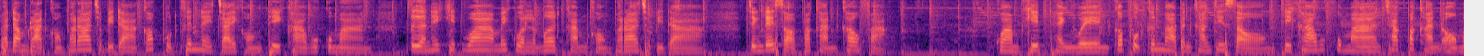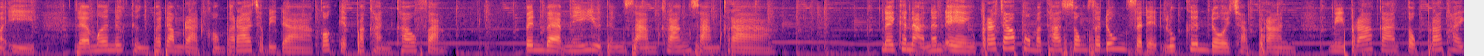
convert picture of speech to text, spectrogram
พระดำรัสของพระราชบิดาก็ผุดขึ้นในใจของทีคาวุกุมาร เตือนให้คิดว่าไม่ควรละเมิดคำของพระราชบิดา จึงได้สอดพระขันเข้าฝัก ความคิดแห่งเวรก็ผุดขึ้นมาเป็นครั้งที่สองที่ข้าวุกุมารชักพระขันออกมาอีก และเมื่อนึกถึงพระดำรัสของพระราชบิดาก็เก็บพระขันเข้าฝัก เป็นแบบนี้อยู่ถึงสามครั้งสามครา ในขณะนั้นเอง พระเจ้าพรมทัตทรงสะดุ้งเสด็จลุกขึ้นโดยฉับพลัน มีพระการตกพระทัย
